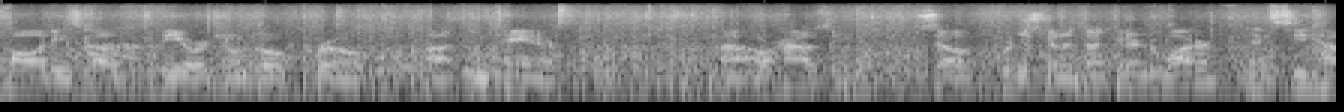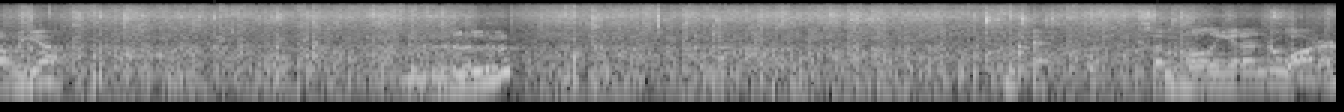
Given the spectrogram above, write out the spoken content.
qualities of the original GoPro uh, container uh, or housing. So we're just going to dunk it underwater and see how we go. Okay, so I'm holding it underwater.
